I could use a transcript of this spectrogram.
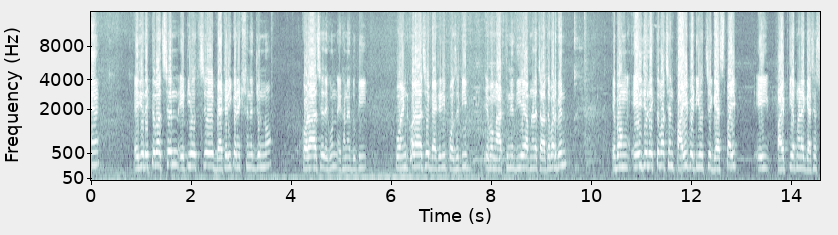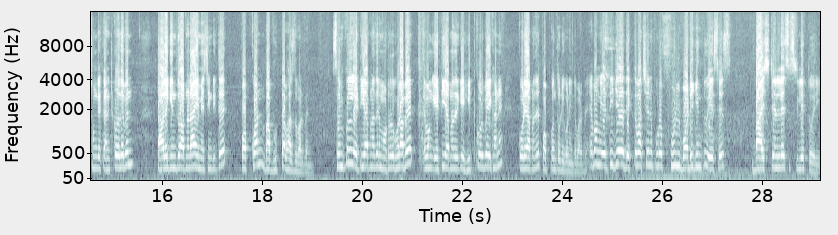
এই যে দেখতে পাচ্ছেন, এটি হচ্ছে ব্যাটারি কানেকশনের জন্য করা আছে। দেখুন, এখানে দুটি পয়েন্ট করা আছে, ব্যাটারি পজিটিভ এবং আর্থিনে দিয়ে আপনারা চালাতে পারবেন। এবং এই যে দেখতে পাচ্ছেন পাইপ, এটি হচ্ছে গ্যাস পাইপ। এই পাইপটি আপনারা গ্যাসের সঙ্গে কানেক্ট করে দেবেন। তাহলে কিন্তু আপনারা এই মেশিনটিতে পপকর্ন বা ভুট্টা ভাজতে পারবেন। সিম্পল, এটি আপনাদের মোটর ঘোরাবে এবং এটি আপনাদেরকে হিট করবে এখানে করে আপনাদের পপকর্ন তৈরি করে নিতে পারবেন। এবং এটি যে দেখতে পাচ্ছেন, পুরো ফুল বডি কিন্তু এসএস বা স্টেনলেস স্টিলের তৈরি।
